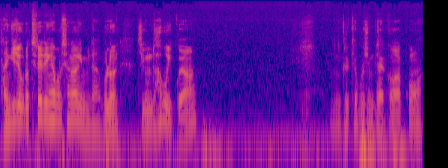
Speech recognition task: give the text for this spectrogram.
단기적으로 트레이딩 해볼 생각입니다. 물론 지금도 하고 있고요. 음, 그렇게 보시면 될 것 같고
